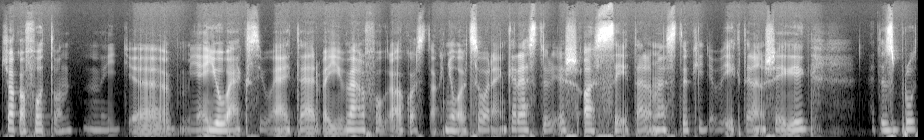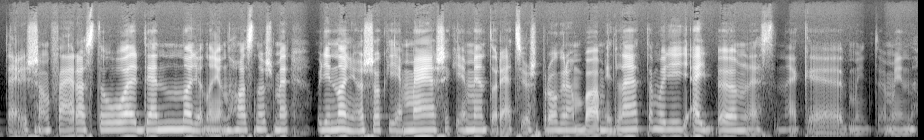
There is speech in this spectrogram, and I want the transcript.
csak a foton így uh, ilyen UX, UI terveivel foglalkoztak 8 órán keresztül, és azt szételemeztük így a végtelenségig ez brutálisan fárasztó volt, de nagyon-nagyon hasznos, mert ugye nagyon sok ilyen másik, ilyen mentorációs programban, amit láttam, hogy így egyből lesznek, eh, mint tudom én,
